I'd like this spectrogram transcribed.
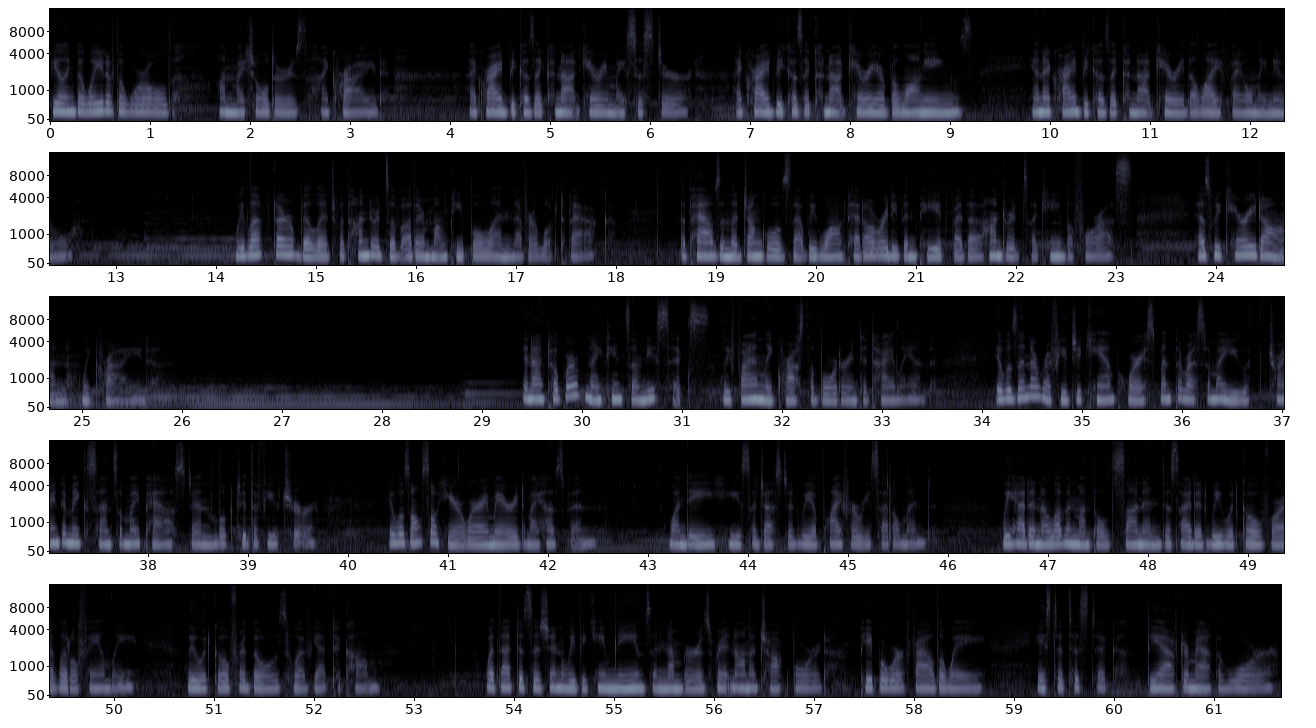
Feeling the weight of the world on my shoulders, I cried. I cried because I could not carry my sister. I cried because I could not carry our belongings. And I cried because I could not carry the life I only knew. We left our village with hundreds of other Hmong people and never looked back. The paths in the jungles that we walked had already been paved by the hundreds that came before us. As we carried on, we cried. In October of 1976, we finally crossed the border into Thailand. It was in a refugee camp where I spent the rest of my youth trying to make sense of my past and look to the future. It was also here where I married my husband. One day, he suggested we apply for resettlement. We had an 11 month old son and decided we would go for our little family. We would go for those who have yet to come. With that decision, we became names and numbers written on a chalkboard, paperwork filed away, a statistic, the aftermath of war,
